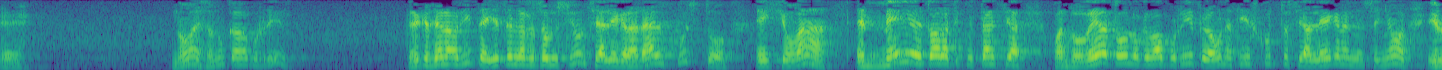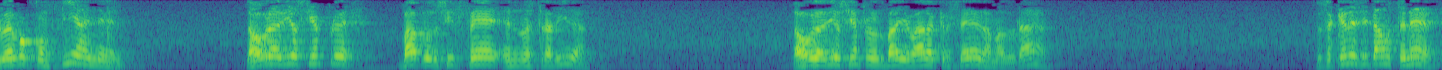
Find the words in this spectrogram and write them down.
Eh, no, eso nunca va a ocurrir. Tiene que ser ahorita y esa es la resolución. Se alegrará el justo en Jehová en medio de todas las circunstancias, cuando vea todo lo que va a ocurrir, pero aún así el justo se alegra en el Señor y luego confía en Él. La obra de Dios siempre va a producir fe en nuestra vida. La obra de Dios siempre nos va a llevar a crecer, a madurar. Entonces, ¿qué necesitamos tener?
